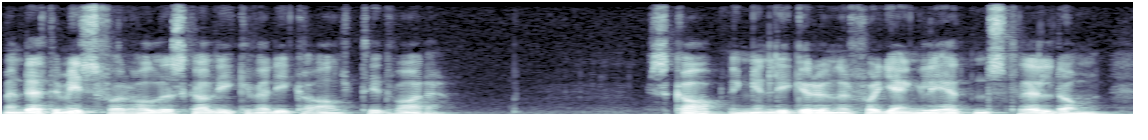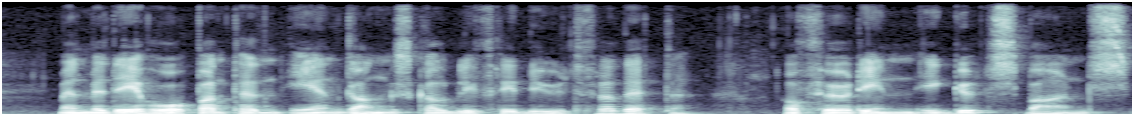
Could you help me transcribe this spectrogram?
Men dette misforholdet skal likevel ikke alltid vare. Skapningen ligger under forgjengelighetens trelldom, men med det håp at den en gang skal bli fridd ut fra dette og ført inn i Guds barns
